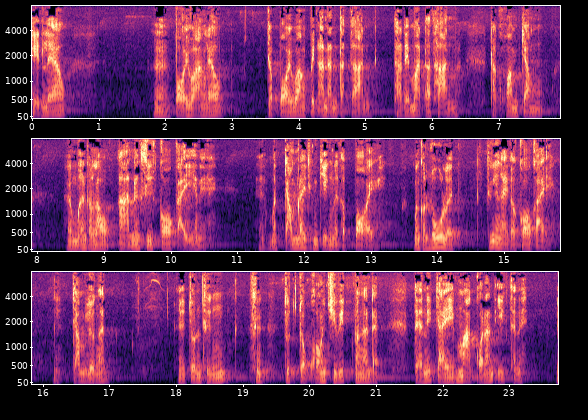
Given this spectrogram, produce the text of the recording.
เห็นแล้วปล่อยวางแล้ว จะปล่อยวางเป็นอนันตการ ถ้าได้มาตรฐาน ถ้าความจำเหมือนกับเราอ่านหนังสือกอไก่เนี่ยมันจำได้จริงๆแล้วก็ปล่อย มันก็รู้เลย ถึงยังไงก็กอไก่จำอยู่งั้น จนถึงจุดจบของชีวิตเหมือนกันแต่แต่นี่ใจมากกว่านั้นอีกท่านใน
